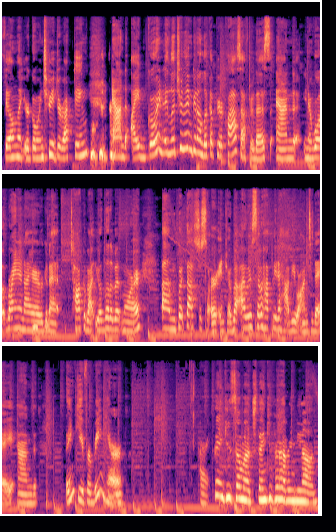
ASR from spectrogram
film that you're going to be directing. and I'm going, I literally am going to look up your class after this. And, you know, well, Ryan and I are going to talk about you a little bit more. Um, but that's just our intro. But I was so happy to have you on today. And thank you for being here. All right. Thank you so much. Thank you for having me on.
